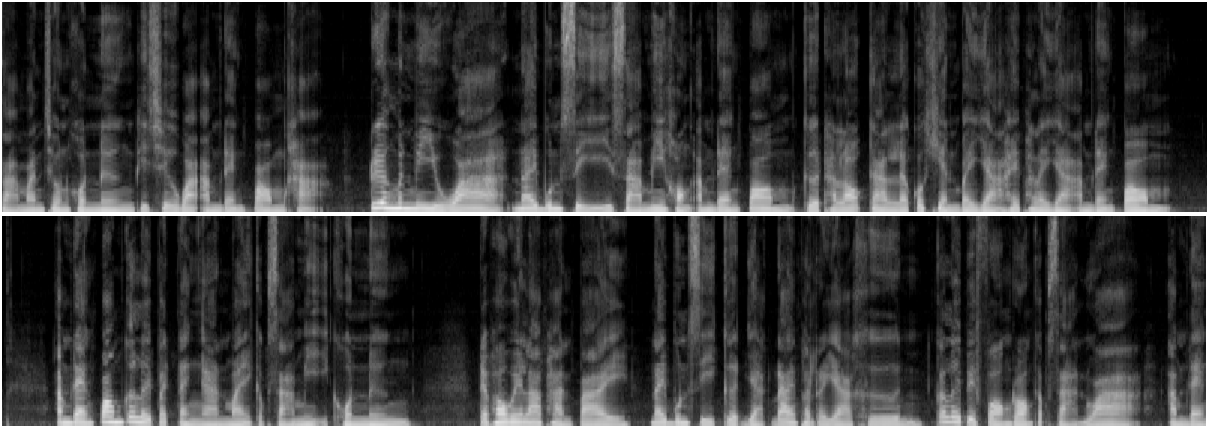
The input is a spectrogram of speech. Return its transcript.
สามัญชนคนหนึ่งที่ชื่อว่าอำแดงป้อมค่ะ เรื่องมันมีอยู่ว่านายบุญศรีสามีของอำแดงป้อม เกิดทะเลาะกันแล้วก็เขียนใบหย่าให้ภรรยาอำแดงป้อมอำแดงป้อมก็เลยไปแต่งงานใหม่กับสามีอีกคนหนึ่งแต่พอเวลาผ่านไปนายบุญศรีเกิดอยากได้ภรรยาคืน ก็เลยไปฟ้องร้องกับศาลว่าอำแดง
